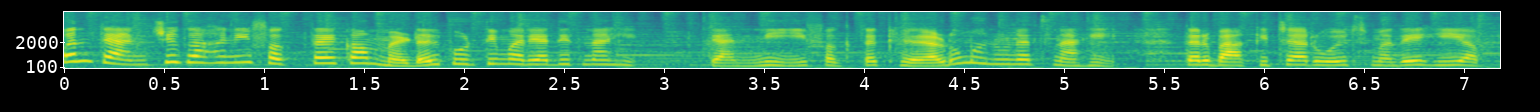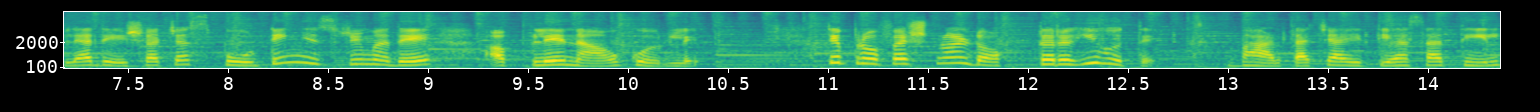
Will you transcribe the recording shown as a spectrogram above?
पण त्यांची कहाणी फक्त एका मेडलपुरती मर्यादित नाही. त्यांनी फक्त खेळाडू म्हणूनच नाही तर बाकीच्या रोल्समध्येही आपल्या देशाच्या स्पोर्टिंग हिस्ट्रीमध्ये आपले नाव कोरले. ते प्रोफेशनल डॉक्टरही होते. भारताच्या इतिहासातील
